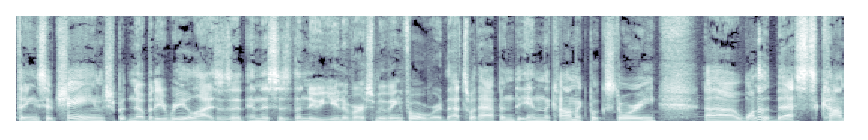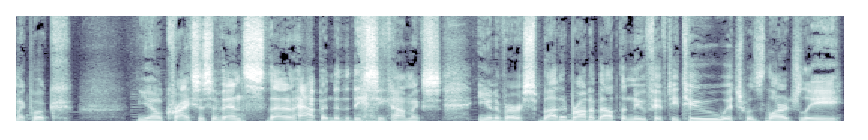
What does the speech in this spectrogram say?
things have changed, but nobody realizes it. And this is the new universe moving forward. That's what happened in the comic book story. Uh, one of the best comic book you know, crisis events that have happened in the DC Comics universe, but it brought about the new 52, which was largely,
